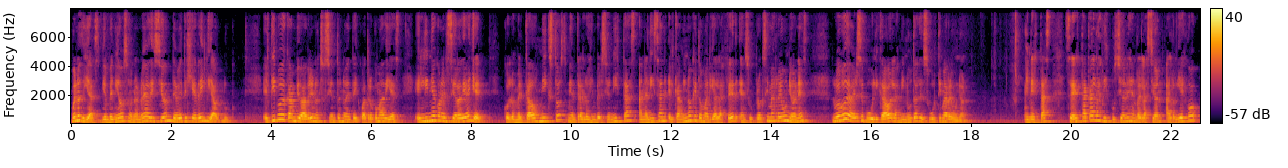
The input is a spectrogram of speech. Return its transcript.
Buenos días, bienvenidos a una nueva edición de BTG Daily Outlook. El tipo de cambio abre en 894,10 en línea con el cierre de ayer, con los mercados mixtos mientras los inversionistas analizan el camino que tomaría la Fed en sus próximas reuniones luego de haberse publicado las minutas de su última reunión. En estas se destacan las discusiones en relación al riesgo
